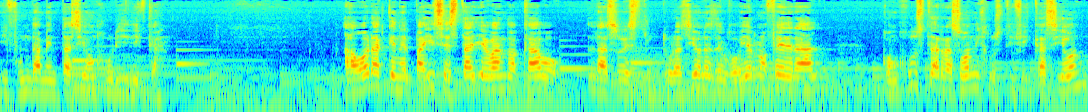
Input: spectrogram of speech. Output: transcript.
y fundamentación jurídica. Ahora que en el país se está llevando a cabo las reestructuraciones del gobierno federal, con justa razón y justificación,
